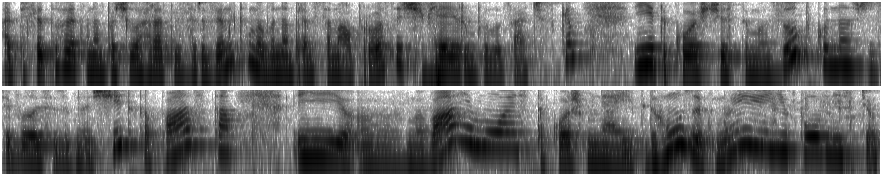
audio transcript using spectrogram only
А після того, як вона почала грати з резинками, вона прям сама просить, щоб я їй робила зачіски. І також чистимо зубку. У нас вже з'явилася зубна щітка, паста. І е, вмиваємось, також міняю її підгузок, мию її повністю.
